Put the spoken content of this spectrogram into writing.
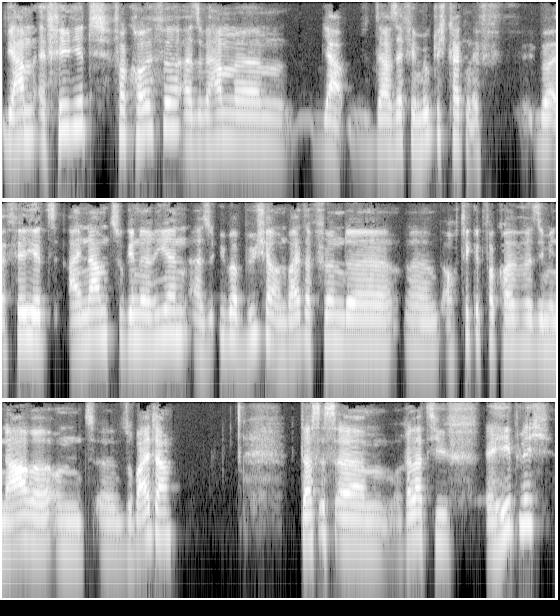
wir haben Affiliate-Verkäufe, also wir haben ähm, ja da sehr viele Möglichkeiten, über Affiliate-Einnahmen zu generieren, also über Bücher und weiterführende, äh, auch Ticketverkäufe, Seminare und äh, so weiter. Das ist ähm, relativ erheblich,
